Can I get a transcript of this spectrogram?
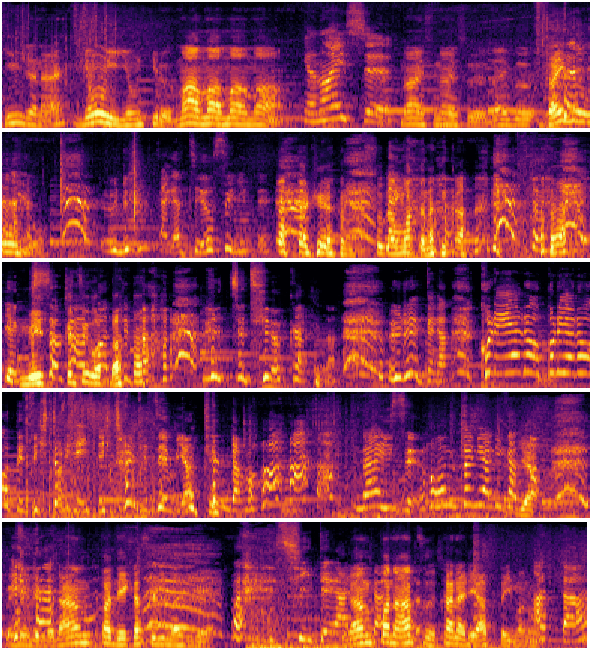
いいんじゃない ?4 位4キルまあまあまあまいやナイス。あナイスナイス。だいぶだいぶ多いよ。ウルカが強すぎて。クソ頑張ったなんか。めっちゃ強かった。めっちゃ強かった。ウルカがこれやろうこれやろうって言って一人で行って一人で全部やってんだもん。ナイス。本当にありがというやこれねでもランパでかすぎマジで。マジでありがとう。ランパの圧かなりあった今の。ああ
